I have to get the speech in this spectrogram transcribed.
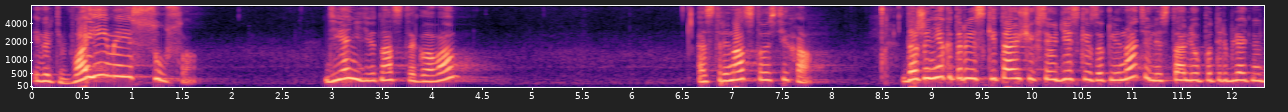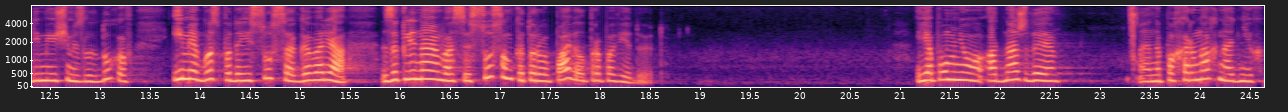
и говорить, во имя Иисуса – Деяние 19 глава, с 13 стиха. Даже некоторые из скитающихся иудейских заклинателей стали употреблять над имеющими злых духов имя Господа Иисуса, говоря, «Заклинаем вас Иисусом, которого Павел проповедует». Я помню, однажды э, на похоронах на одних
